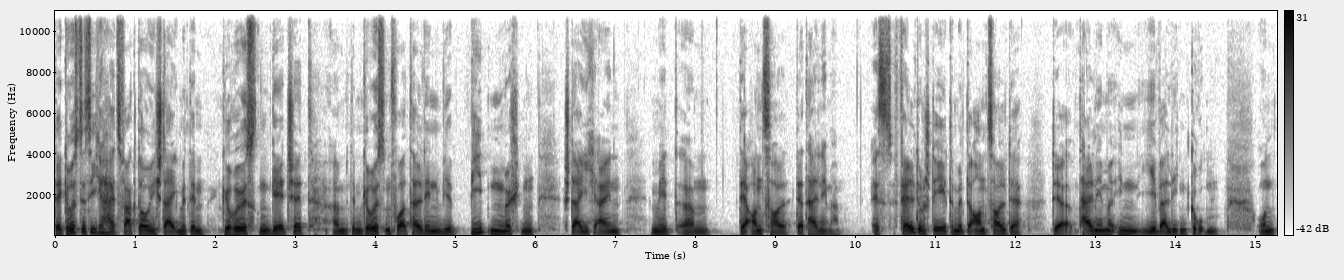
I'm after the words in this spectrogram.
Der größte Sicherheitsfaktor, ich steige mit dem größten Gadget, äh, mit dem größten Vorteil, den wir bieten möchten, steige ich ein mit ähm, der Anzahl der Teilnehmer. Es fällt und steht mit der Anzahl der, der Teilnehmer in jeweiligen Gruppen. Und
